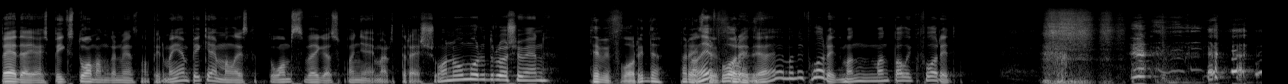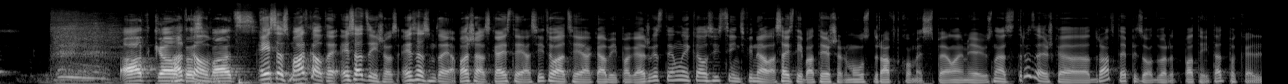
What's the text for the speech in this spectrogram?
pēdējais piks Tomam, gan viens no pirmajiem pikiem. Man liekas, ka Toms Vegasu paņēma ar trešo numuru droši vien. Tev ir Florida? Man Pareizi, ir tev Florida. Jā, jā, man ir Florida. Man, man palika Florida. Atkal, Atkal tas pats. Es esmu atkal, te, es atzīšos, es esmu tajā pašā skaistajā situācijā, kā bija pagājušajā gadā Stanley Kausa izcīņas finālā, saistībā tieši ar mūsu draftu, ko mēs spēlējam. Ja jūs neesat redzējuši, kā drafta epizodu varat patīt atpakaļ,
